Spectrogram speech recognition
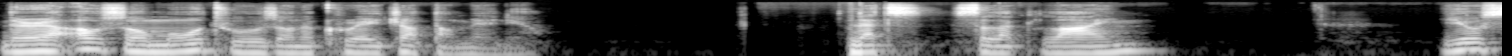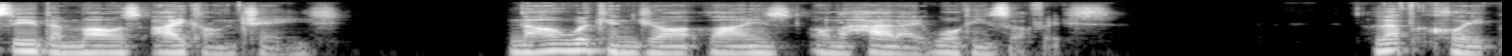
There are also more tools on the Create drop-down menu. Let's select Line. You'll see the mouse icon change. Now we can draw lines on the highlight working surface. Left click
